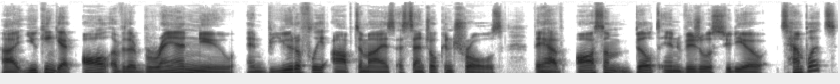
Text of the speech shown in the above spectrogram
uh, you can get all of their brand new and beautifully optimized essential controls. They have awesome built in Visual Studio templates,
